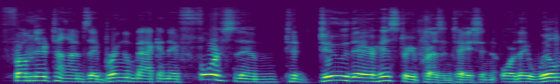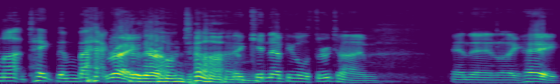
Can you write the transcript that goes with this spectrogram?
from their times. They bring them back and they force them to do their history presentation, or they will not take them back Right. to their own time. They kidnap people through time, and then like, hey,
